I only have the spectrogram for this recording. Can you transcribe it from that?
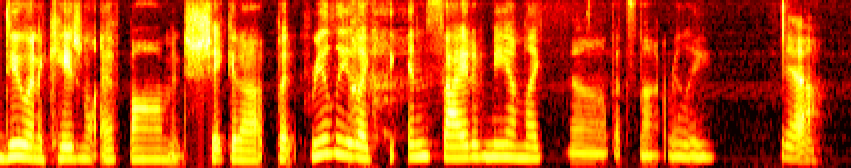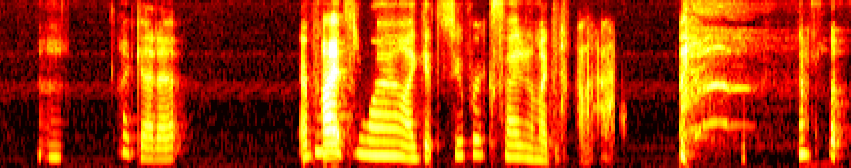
do an occasional f bomb and shake it up, but really, like the inside of me, I'm like, no, that's not really. Yeah, Uh. I get it. Every I- once in a while, I get super excited. I'm like,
